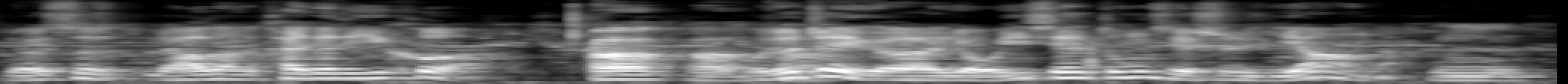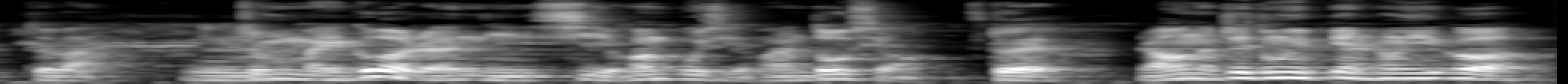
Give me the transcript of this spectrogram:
有一次聊的开学第一课，啊啊！我觉得这个有一些东西是一样的，嗯对吧？嗯，就每个人你喜欢不喜欢都行。对然后呢，这东西变成一个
